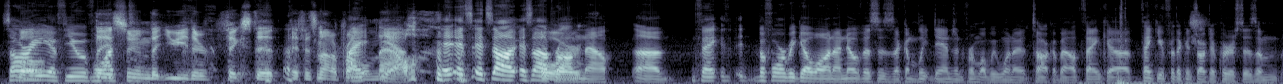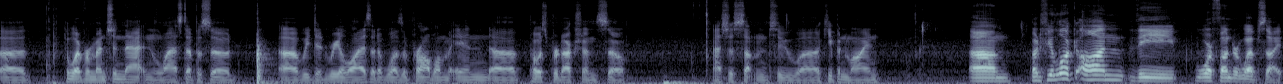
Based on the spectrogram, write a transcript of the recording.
Sorry Well, if you've They watched assume that you either fixed it if it's not a problem I- now. Yeah. It's it's not it's not a problem now. Uh, thank before we go on, I know this is a complete tangent from what we want to talk about. Thank uh thank you for the constructive criticism. Uh, whoever mentioned that in the last episode, uh, we did realize that it was a problem in uh, post production. So that's just something to uh, keep in mind. Um, but if you look on the War Thunder website,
